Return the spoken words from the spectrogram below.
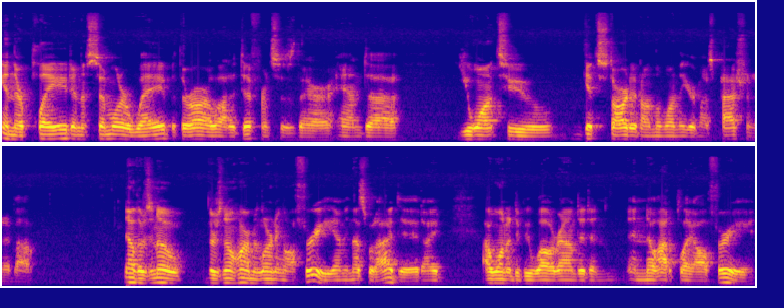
and they're played in a similar way, but there are a lot of differences there, and uh, you want to get started on the one that you're most passionate about. Now, there's no there's no harm in learning all three. I mean, that's what I did. I I wanted to be well rounded and and know how to play all three.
